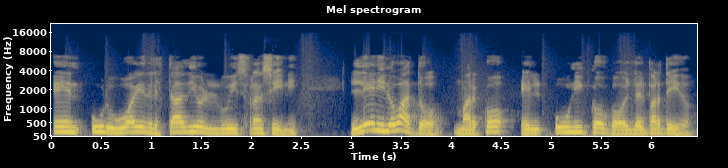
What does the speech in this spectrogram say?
en Uruguay en el estadio Luis Francini. Lenny Lobato marcó el único gol del partido.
